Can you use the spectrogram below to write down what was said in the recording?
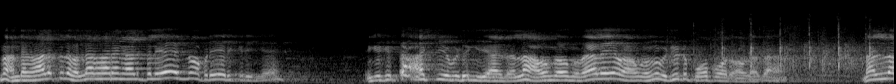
இன்னும் அந்த காலத்தில் வெள்ளக்காரன் காலத்திலேயே இன்னும் அப்படியே இருக்கிறீங்க. எங்ககிட்ட ஆட்சியை விடுங்கய்யா இதெல்லாம் அவங்க அவங்க வேலையை அவங்கவுங்க விட்டுட்டு போக போகிறோம் அவ்வளோதான் நல்லா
